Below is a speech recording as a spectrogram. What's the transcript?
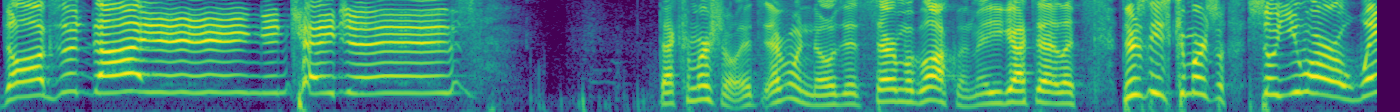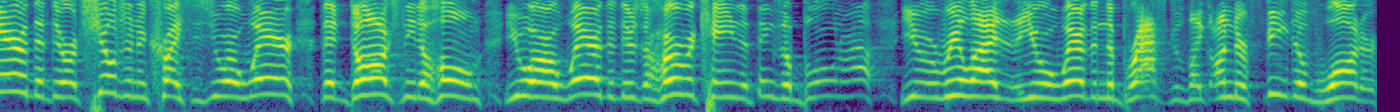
dogs are dying in cages. That commercial, it's everyone knows it. it's Sarah McLachlan. Man, you got that. Like, there's these commercials. So you are aware that there are children in crisis. You are aware that dogs need a home. You are aware that there's a hurricane, that things are blown around. You realize that you're aware that Nebraska's like under feet of water.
